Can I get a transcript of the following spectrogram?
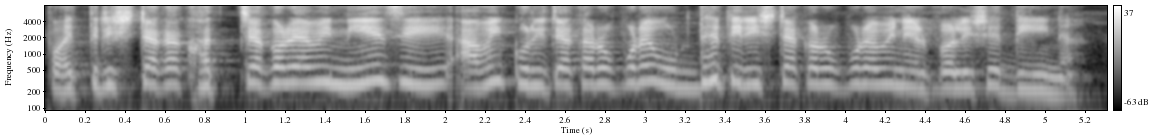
পঁয়ত্রিশ টাকা খরচা করে আমি নিয়েছি, আমি কুড়ি টাকার উপরে, ঊর্ধ্বে তিরিশ টাকার উপরে আমি নেল পলিশে দিই না।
